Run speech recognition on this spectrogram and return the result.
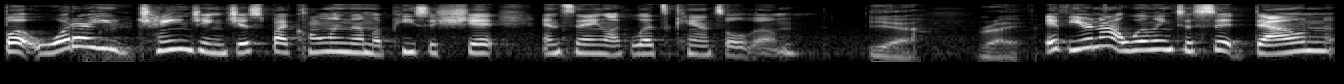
But what are you changing just by calling them a piece of shit and saying, like, let's cancel them? Yeah. Right. If you're not willing to sit down,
